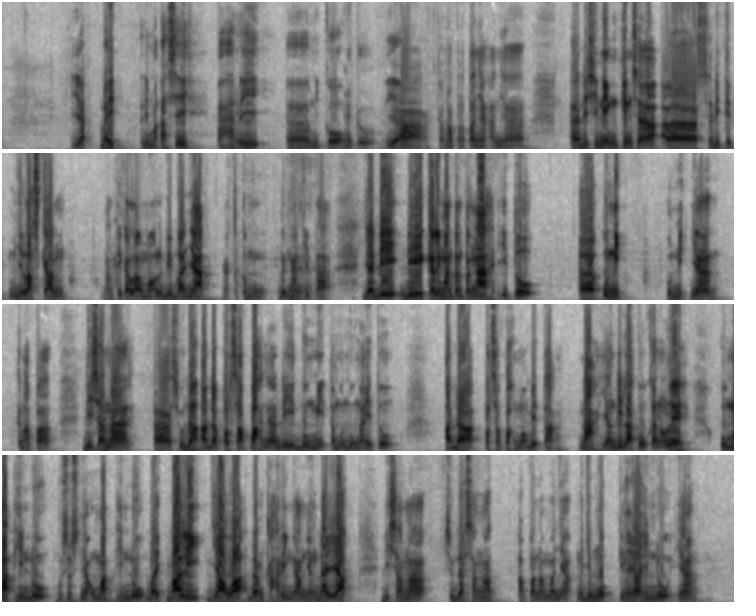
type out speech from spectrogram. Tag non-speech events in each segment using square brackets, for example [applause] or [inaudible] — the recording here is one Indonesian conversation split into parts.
Ya, baik. Terima kasih Pak Hari eh, Miko. Miko. Ya, karena pertanyaannya eh, di sini mungkin saya eh, sedikit menjelaskan. Nanti kalau mau lebih banyak ya, ketemu dengan Iya. kita. Jadi di Kalimantan Tengah itu eh, unik. Uniknya kenapa? Di sana eh, sudah ada falsafahnya di bumi Tambun Bunga itu ada falsafah Huma Betang. Nah, yang dilakukan oleh umat Hindu, khususnya umat Hindu baik Bali, Jawa dan Kaharingan yang Dayak di sana sudah sangat apa namanya menjemuk kita Iya. Hindunya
